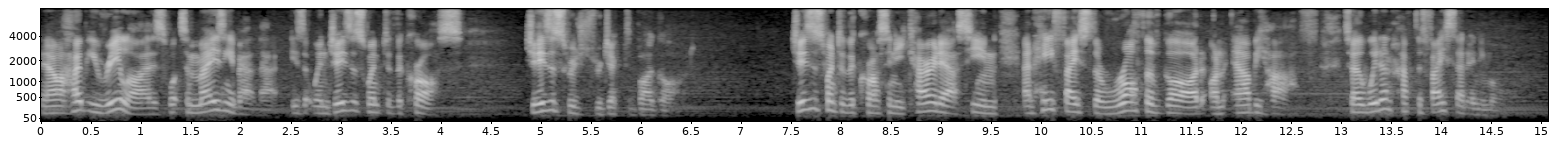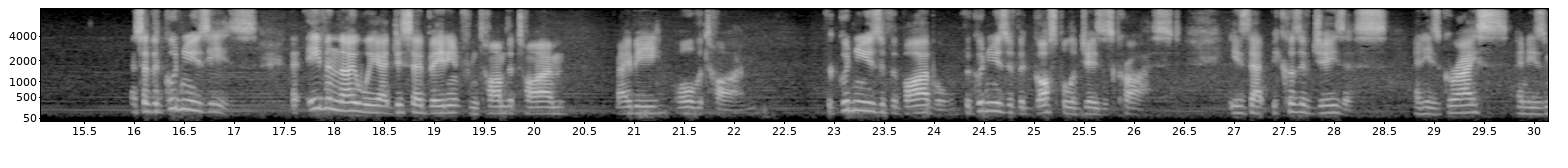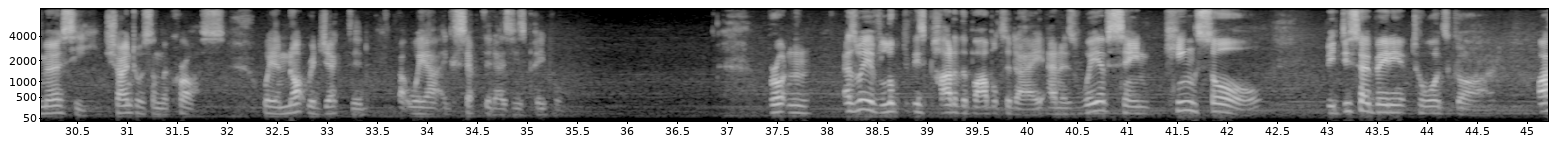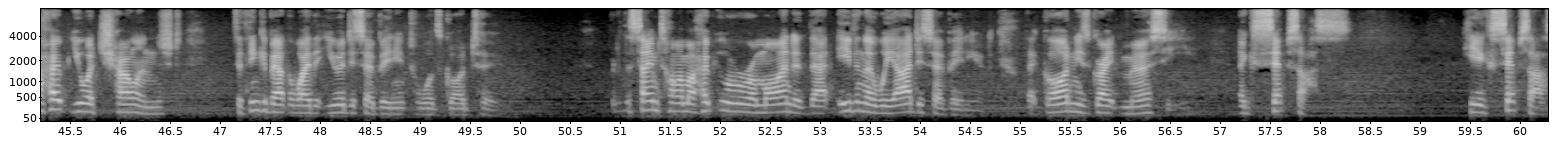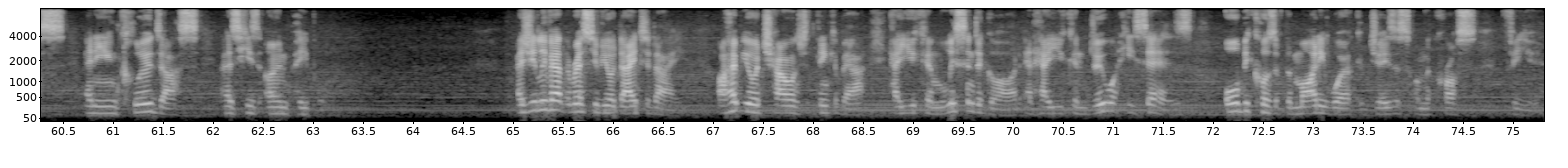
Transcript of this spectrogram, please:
Now, I hope you realize what's amazing about that is that when Jesus went to the cross, Jesus was rejected by God. Jesus went to the cross and he carried our sin and he faced the wrath of God on our behalf. So we don't have to face that anymore. And so the good news is that even though we are disobedient from time to time, maybe all the time, the good news of the Bible, the good news of the gospel of Jesus Christ, is that because of Jesus and his grace and his mercy shown to us on the cross, we are not rejected, but we are accepted as his people. Broughton, as we have looked at this part of the Bible today, and as we have seen King Saul be disobedient towards God, I hope you are challenged to think about the way that you are disobedient towards God too. But at the same time, I hope you are reminded that even though we are disobedient, that God in His great mercy accepts us. He accepts us and He includes us as His own people. As you live out the rest of your day today, I hope you are challenged to think about how you can listen to God and how you can do what He says, all because of the mighty work of Jesus on the cross for you.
